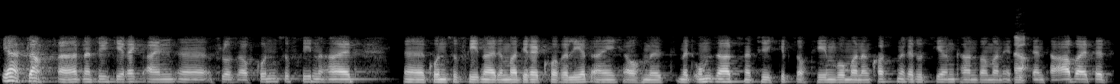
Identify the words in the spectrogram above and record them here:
Ja, klar. Er hat natürlich direkt einen äh, Fluss auf Kundenzufriedenheit. Äh, Kundenzufriedenheit immer direkt korreliert eigentlich auch mit, mit Umsatz. Natürlich gibt es auch Themen, wo man dann Kosten reduzieren kann, weil man effizienter ja. arbeitet,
